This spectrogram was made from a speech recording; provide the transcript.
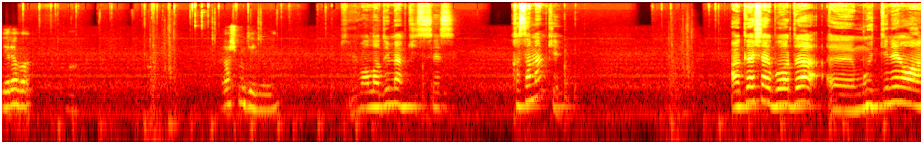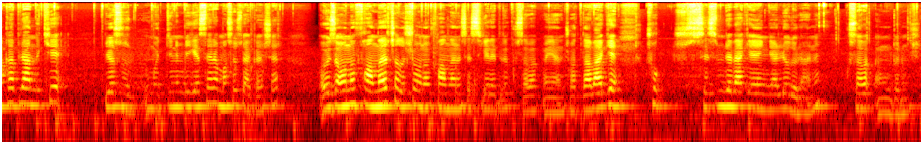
Yere bak. Yaş mı geliyor lan? Vallahi duymam ki ses. Kasamam ki. Arkadaşlar bu arada e, Muhittin'in o arka plandaki biliyorsunuz Muhittin'in bilgisayarı masaüstü arkadaşlar. O yüzden onun fanları çalışıyor. Onun fanlarının sesi gelebilir. Kusura bakmayın yani. Hatta belki çok sesim de belki engelliyordur yani. Kusura bakmayın bu durum için.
